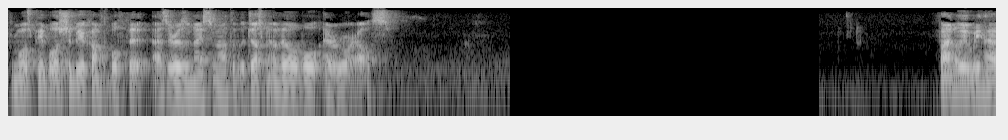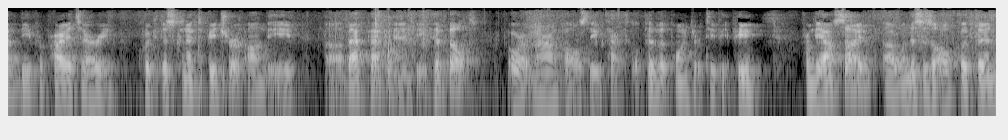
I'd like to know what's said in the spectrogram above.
For most people, it should be a comfortable fit as there is a nice amount of adjustment available everywhere else. Finally, we have the proprietary quick disconnect feature on the uh, backpack and the hip belt or what Marom calls the tactical pivot point or TPP. From the outside, uh, when this is all clicked in,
